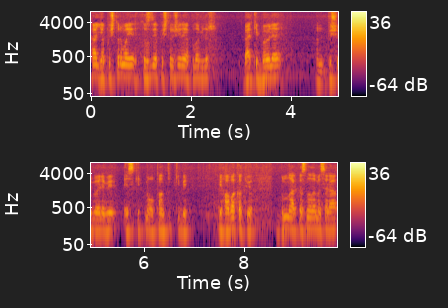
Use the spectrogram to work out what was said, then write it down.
Ha yapıştırmayı hızlı yapıştırıcıyla yapılabilir. Belki böyle hani dışı böyle bir eskitme, otantik gibi bir hava katıyor. Bunun arkasında da mesela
